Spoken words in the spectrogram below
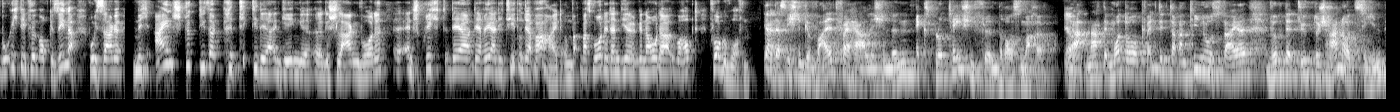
wo ich den Film auch gesehen habe, wo ich sage, nicht ein Stück dieser Kritik, die dir entgegengeschlagen wurde, äh, entspricht der, der Realität und der Wahrheit. Und was wurde denn dir genau da überhaupt vorgeworfen? Ja, dass ich einen gewaltverherrlichenden Exploitation-Film draus mache. Ja. ja. nach dem Motto Quentin Tarantino-Style wird der Typ durch Hanau ziehen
